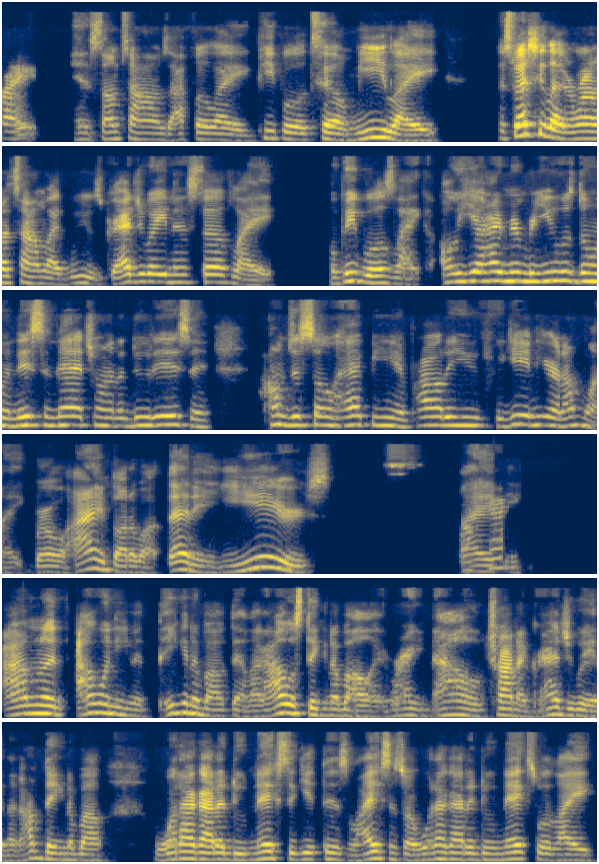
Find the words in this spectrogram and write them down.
Right. And sometimes I feel like people tell me like, especially like around the time like we was graduating and stuff, like when people was like, Oh yeah, I remember you was doing this and that, trying to do this, and I'm just so happy and proud of you for getting here. And I'm like, bro, I ain't thought about that in years. Like Okay. I'm not I wasn't even thinking about that. Like I was thinking about like right now trying to graduate. Like I'm thinking about what I gotta do next to get this license or what I gotta do next with like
